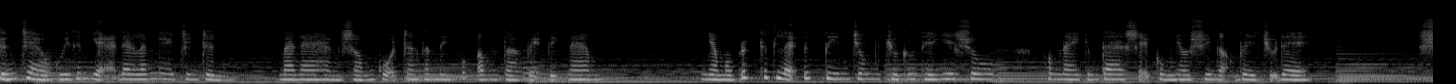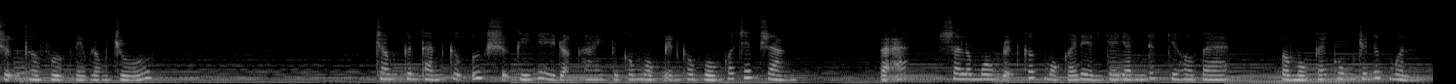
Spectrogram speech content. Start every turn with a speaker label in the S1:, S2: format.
S1: Kính chào quý thính giả đang lắng nghe chương trình Mana hàng sống của Trang Thanh niên Phúc âm Toàn vẹn Việt Nam. Nhằm mục đích khích lệ đức tin trong Chúa Cứu Thế Giêsu, hôm nay chúng ta sẽ cùng nhau suy ngẫm về chủ đề Sự thờ phượng đẹp lòng Chúa. Trong Kinh Thánh Cựu ước sự ký nhì đoạn 2 từ câu 1 đến câu 4 có chép rằng Vả, Salomon định cất một cái đền cho danh Đức Giê-hô-va và một cái cung cho nước mình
